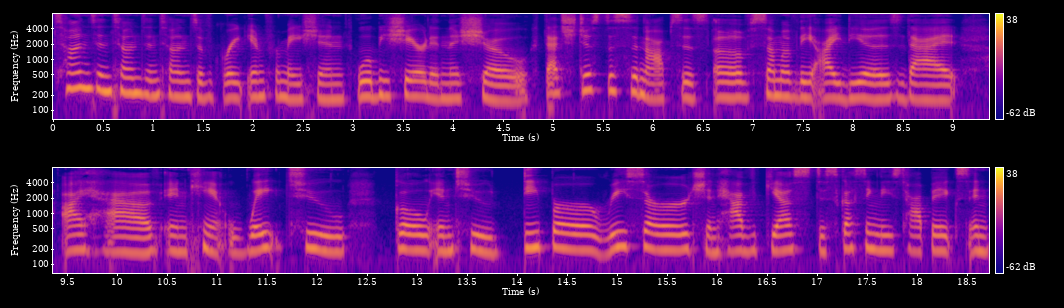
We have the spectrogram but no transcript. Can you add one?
tons and tons and tons of great information will be shared in this show. That's just a synopsis of some of the ideas that I have and can't wait to go into deeper research and have guests discussing these topics. And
